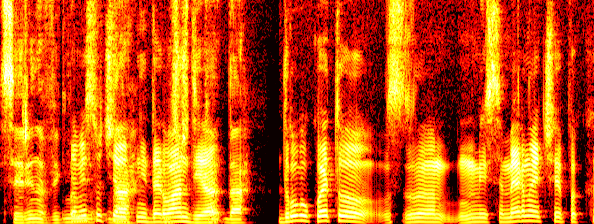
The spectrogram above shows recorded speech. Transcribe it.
Серина Вигман. Те мисля, че да, от Нидерландия. Да. Друго, което ми се мерна е, че пък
